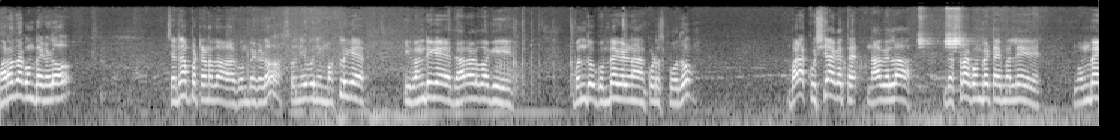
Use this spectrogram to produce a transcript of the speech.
ಮರದ ಗೊಂಬೆಗಳು ಚನ್ನಪಟ್ಟಣದ ಗೊಂಬೆಗಳು. ಸೊ ನೀವು ನಿಮ್ಮ ಮಕ್ಕಳಿಗೆ ಈ ಅಂಗಡಿಗೆ ಧಾರಾಳವಾಗಿ ಬಂದು ಗೊಂಬೆಗಳನ್ನ ಕೊಡಿಸ್ಬೋದು. ಭಾಳ ಖುಷಿಯಾಗುತ್ತೆ. ನಾವೆಲ್ಲ ದಸರಾ ಗೊಂಬೆ ಟೈಮಲ್ಲಿ ಗೊಂಬೆ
